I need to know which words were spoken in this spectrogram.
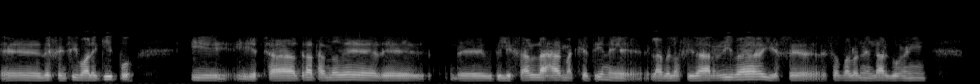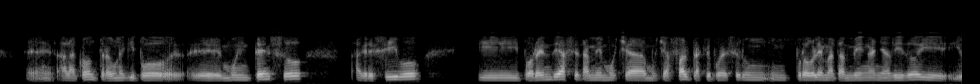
defensivo al equipo, y, está tratando de, utilizar las armas que tiene, la velocidad arriba y esos balones largos en, eh, a la contra, un equipo eh, muy intenso, agresivo y por ende hace también muchas muchas faltas, que puede ser un, problema también añadido y,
